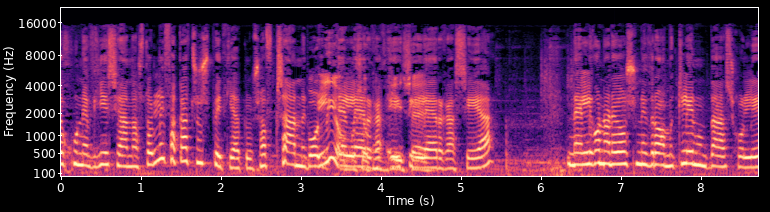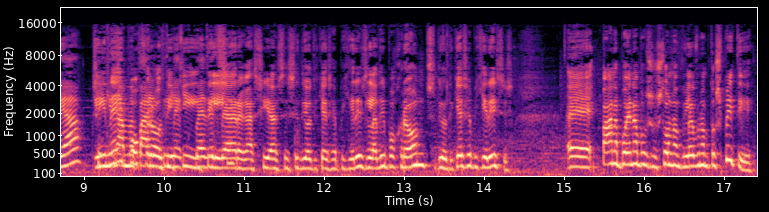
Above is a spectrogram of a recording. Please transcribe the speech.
έχουν βγει σε αναστολή θα κάτσουν σπίτια τους. Αυξάνεται Πολλοί η, όμως τηλεεργα- έχουν βγει η σε- τηλεεργασία. Ναι, λίγο να αραιώσουν οι δρόμοι. Κλείνουν τα σχολεία. Είναι Ξεκινάμε πάλι υποχρεωτική η τηλεεκπαίδευση. τηλεεργασία στις ιδιωτικές επιχειρήσεις, δηλαδή υποχρεώνουν τις ιδιωτικές επιχειρήσεις ε, πάνω από ένα ποσοστό να δουλεύουν από το σπίτι.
